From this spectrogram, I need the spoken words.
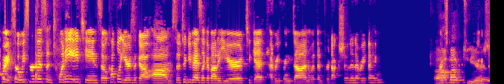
great. So we started this in 2018, so a couple years ago. Um, so it took you guys like about a year to get everything done within production and everything. Uh, about two years.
